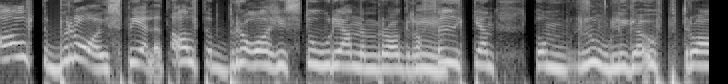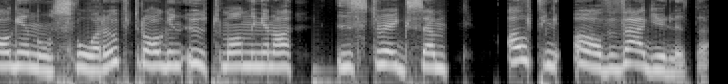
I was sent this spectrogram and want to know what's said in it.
allt bra i spelet. Allt är bra historien, den bra grafiken, de roliga uppdragen, de svåra uppdragen, utmaningarna, Easter eggsen. Allting överväger ju lite.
